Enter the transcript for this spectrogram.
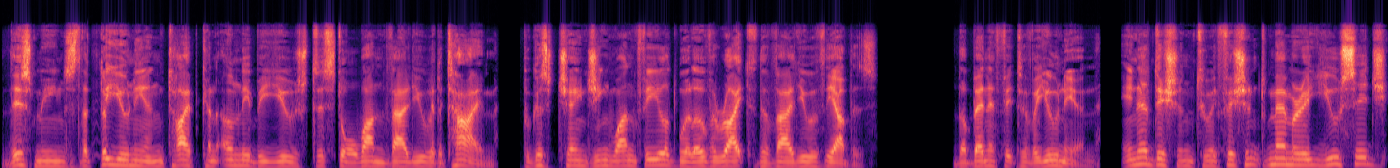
This means that the union type can only be used to store one value at a time, because changing one field will overwrite the value of the others. The benefit of a union, in addition to efficient memory usage,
